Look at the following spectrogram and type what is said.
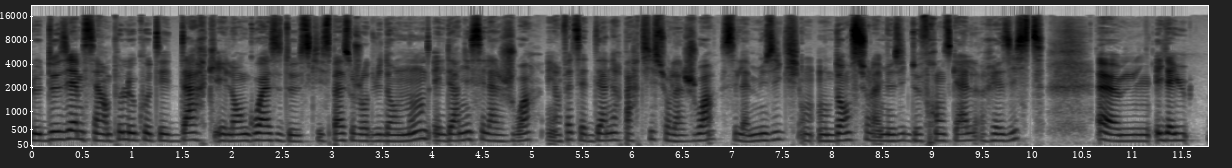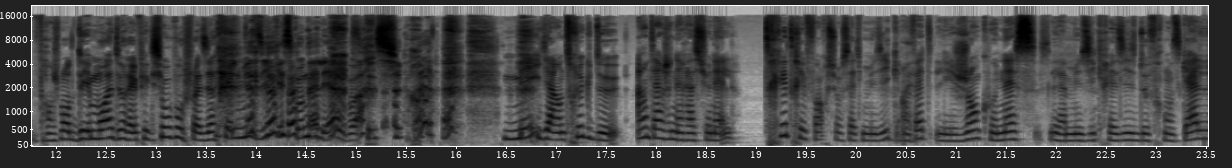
Le deuxième, c'est un peu le côté dark et l'angoisse de ce qui se passe aujourd'hui dans le monde. Et le dernier, c'est la joie. Et en fait, cette dernière partie sur la joie, c'est la musique. On, danse sur la musique de France Gall, Résiste. et il y a eu franchement des mois de réflexion pour choisir quelle musique est-ce qu'on allait avoir. Mais il y a un truc de intergénérationnel très très fort sur cette musique. En fait, les gens connaissent la musique Résiste de France Gall.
